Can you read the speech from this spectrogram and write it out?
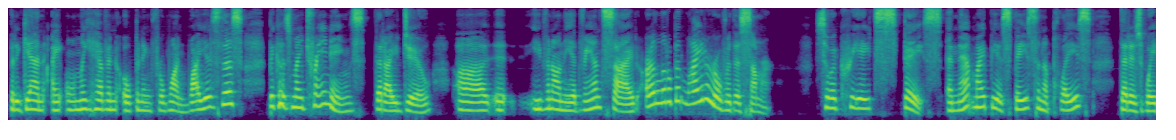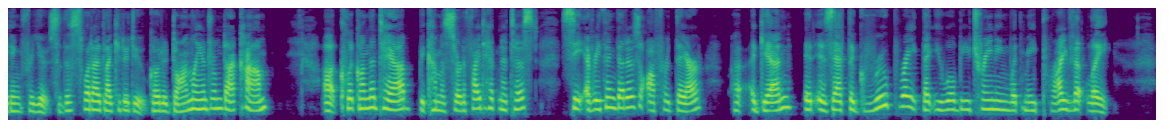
But again, I only have an opening for one. Why is this? Because my trainings that I do, uh, it, even on the advanced side, are a little bit lighter over the summer. So it creates space, and that might be a space and a place that is waiting for you. So this is what I'd like you to do. Go to dawnlandrum.com uh, click on the tab, become a certified hypnotist, see everything that is offered there. Uh, again, it is at the group rate that you will be training with me privately.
